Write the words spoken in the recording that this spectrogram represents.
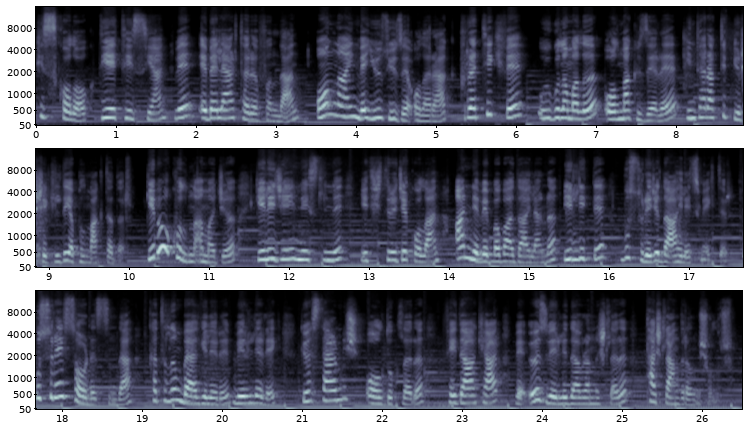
psikolog, diyetisyen ve ebeler tarafından online ve yüz yüze olarak pratik ve uygulamalı olmak üzere interaktif bir şekilde yapılmaktadır. Gebe okulunun amacı geleceğin neslini yetiştirecek olan anne ve baba adaylarını birlikte bu sürece dahil etmektir. Bu süreç sonrasında katılım belgeleri verilerek göstermiş oldukları fedakar ve özverili davranışları taşlandırılmış olur.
